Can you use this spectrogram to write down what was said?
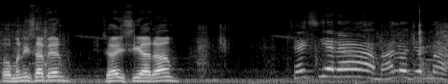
તો મનીષાબેન જય સિયારામ. જય સિયારામ. હાલો જમવા.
